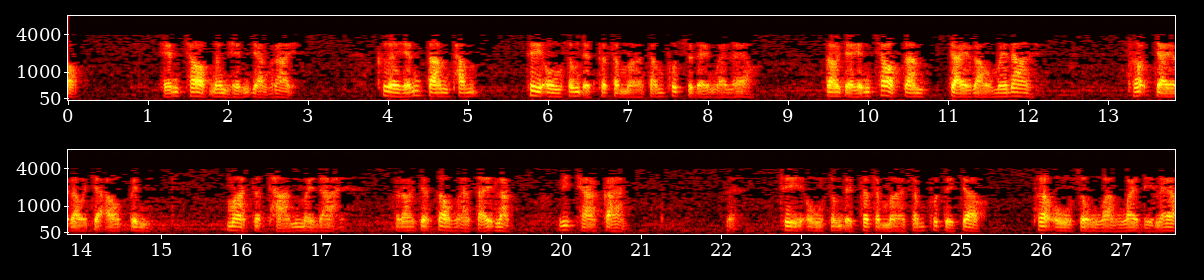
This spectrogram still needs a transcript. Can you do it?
อบ เห็นชอบนั้นเห็นอย่างไรคือเห็นตามธรรมที่องค์สมเด็จพระสัมมาสัมพุทธแสดงไว้แล้ว เราจะเห็นชอบตามใจเราไม่ได้ เพราะใจเราจะเอาเป็นมาตรฐานไม่ได้ เราจะต้องอาศัยหลักวิชาการ ที่องค์สมเด็จพระสัมมาสัมพุทธเจ้า พระองค์ทรงวางไว้ดีแล้ว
